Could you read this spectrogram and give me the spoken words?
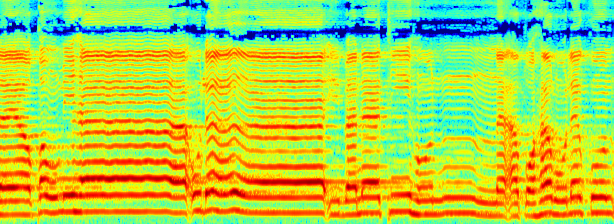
يا قوم هؤلاء بناتي هن أطهر لكم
